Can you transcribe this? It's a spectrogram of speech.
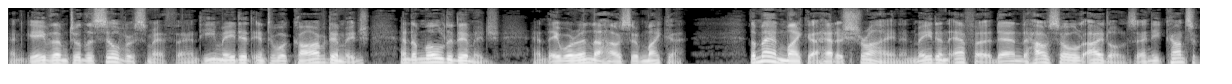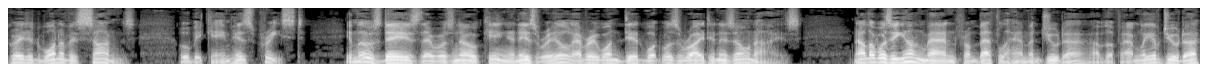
and gave them to the silversmith, and he made it into a carved image and a molded image, and they were in the house of Micah. The man Micah had a shrine, and made an ephod and household idols, and he consecrated one of his sons, who became his priest. In those days there was no king in Israel, every one did what was right in his own eyes. Now there was a young man from Bethlehem in Judah, of the family of Judah.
